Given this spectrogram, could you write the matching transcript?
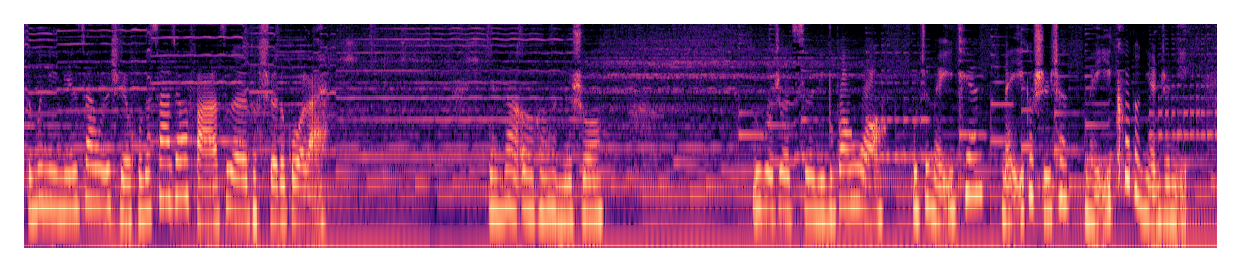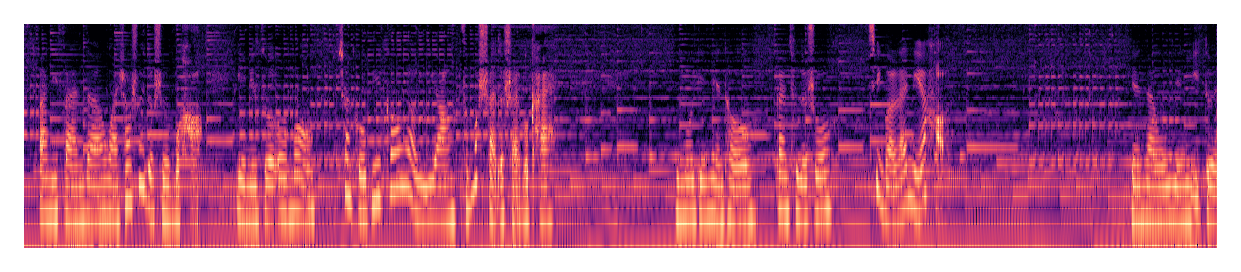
怎么你连三位雪狐的撒娇法子都学得过来？严淡恶狠狠地说：“如果这次你不帮我，我就每一天、每一个时辰、每一刻都黏着你，把你烦得晚上睡都睡不好，夜里做噩梦像狗皮膏药一样，怎么甩都甩不开。”雨墨点点头，干脆地说：“尽管来黏好。”严淡无言以对。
